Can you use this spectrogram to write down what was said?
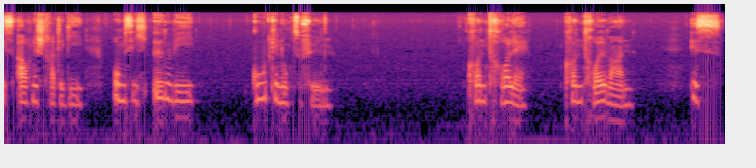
Ist auch eine Strategie, um sich irgendwie gut genug zu fühlen. Kontrolle, Kontrollwahn ist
